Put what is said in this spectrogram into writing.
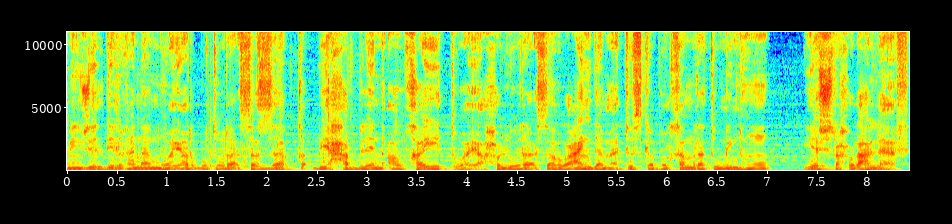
من جلد الغنم ويربط رأس الزق بحبل أو خيط ويحل رأسه عندما تسكب الخمرة منه يشرح العلاف.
